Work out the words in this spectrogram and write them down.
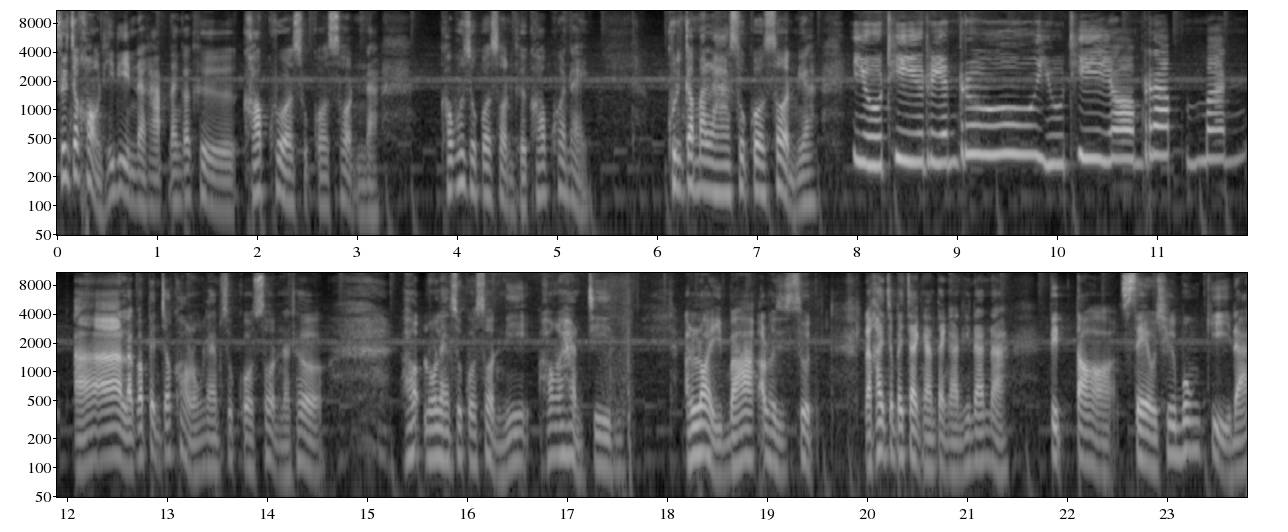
ซึ่งเจ้าของที่ดินนะครับ นั่นก็คือครอบครัวสุโกศลนะครอบครัวสุโกศลคือครอบครัวไหน คุณกำมลาสุโกศลเนี่ย อยู่ที่เรียนรู้อยู่ที่ยอมรับมัน อ่าแล้วก็เป็นเจ้าของโรงแรมสุโกศลนะเธอโรงแรมสุโกศลนี่ห้องอาหารจีน อร่อยมากอร่อยสุดๆแล้วใครจะไปจัดงานแต่งงานที่นั่นนะติดต่อเซลล์ชื่อบุ้งกี่ได้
